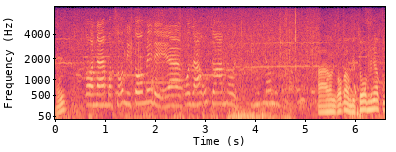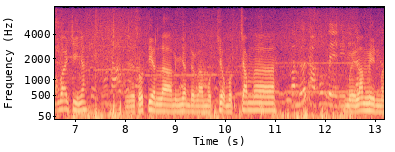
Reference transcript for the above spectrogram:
Đấy. Còn à, một số mì tôm ấy để à, cô giáo út cho ăn thôi. À còn có cả mì tôm nhá cũng ba anh chị nhá. Thì số tiền là mình nhận được là một triệu một trăm để mười lăm nghìn mà.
